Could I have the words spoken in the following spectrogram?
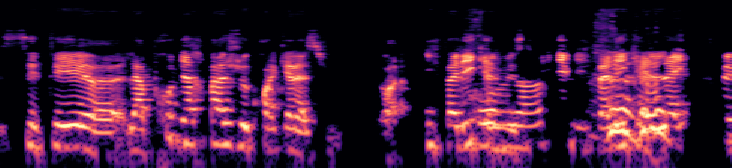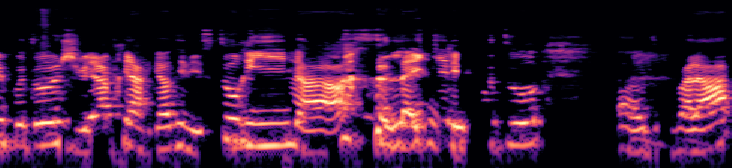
c'était la première page, je crois, qu'elle a suivie. Voilà. Il fallait qu'elle me suive, il fallait qu'elle like les photos. Je lui ai appris à regarder les stories, à liker les photos. Euh, voilà.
